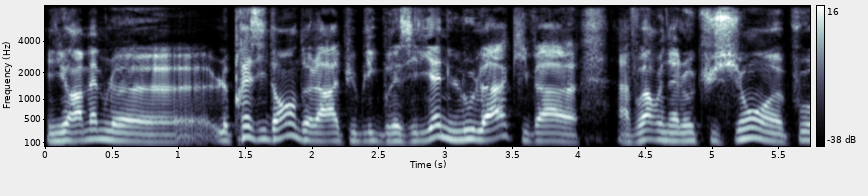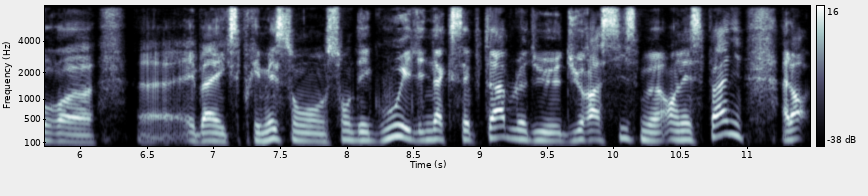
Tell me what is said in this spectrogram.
Il y aura même le, président de la République brésilienne, Lula, qui va euh, avoir une allocution euh, pour eh ben, exprimer son, dégoût et l'inacceptable du, racisme en Espagne. Alors,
